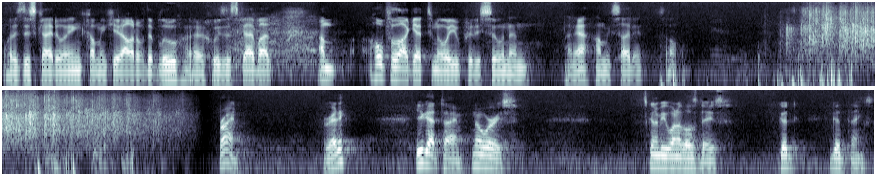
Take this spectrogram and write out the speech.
what is this guy doing coming here out of the blue? Or who is this guy? But I'm hopeful I'll get to know you pretty soon, and, and yeah, I'm excited. So. Brian, ready? You got time. No worries. It's going to be one of those days. Good, good things.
